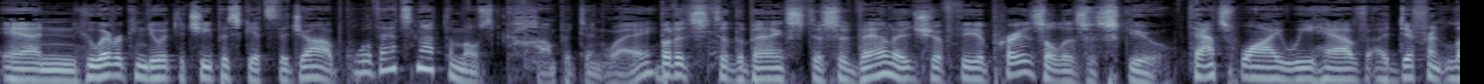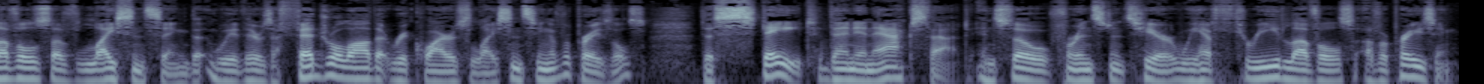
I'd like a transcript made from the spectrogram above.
And whoever can do it the cheapest gets the job. Well, that's not the most competent way. But it's to the bank's disadvantage if the appraisal is askew. That's why we have uh, different levels of licensing. There's a federal law that requires licensing of appraisals. The state then enacts that. And so, for instance, here we have three levels of appraising.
